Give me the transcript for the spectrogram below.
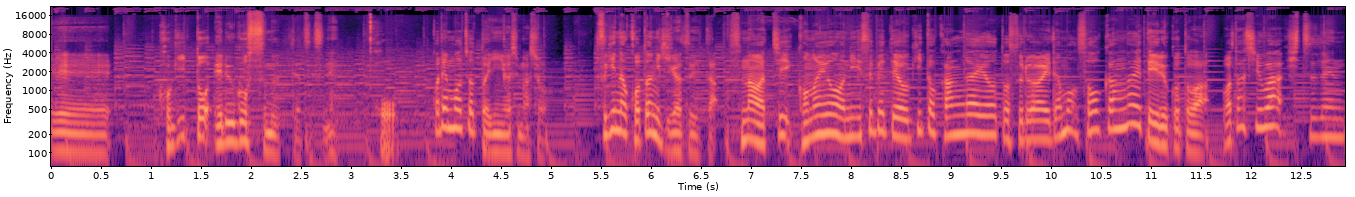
えーコギトエルゴスムってやつですね。ほう。これもちょっと引用しましょう。次のことに気がついた。すなわち、このように全てを義と考えようとする間も、そう考えていることは、私は必然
